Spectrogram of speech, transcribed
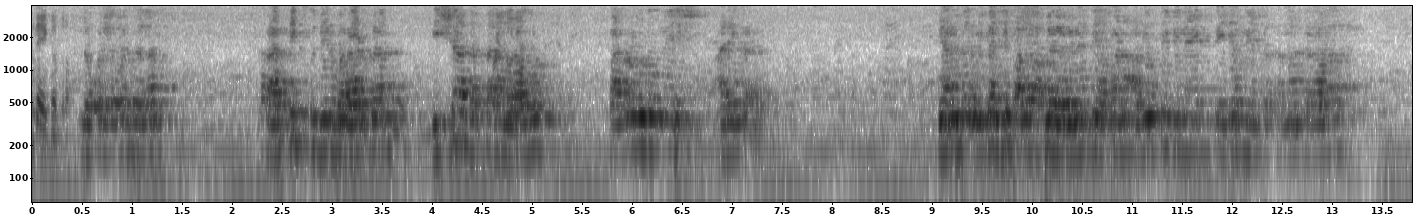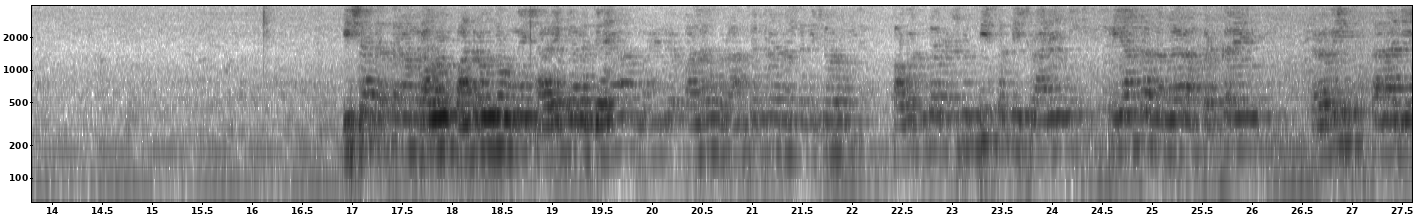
एकत्र लवकर लवकर चला. कार्तिक सुधीर वराडकर दिशा दत्ताराम राऊत पांडुरंग उमेश आरेकर. यानंतर विकासजी पालक आपल्याला विनंती आपण आदित्य विनायक तेजम यांचा सन्मान करावा. ईशा दत्ताराम राऊत पांडुरंग उमेश आरेकर जया महेंद्र पालव रामचंद्र नंदकिशोर पावसकर श्रुती सतीश राणे प्रियांका गंगाराम पटकरे रवी तानाजी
